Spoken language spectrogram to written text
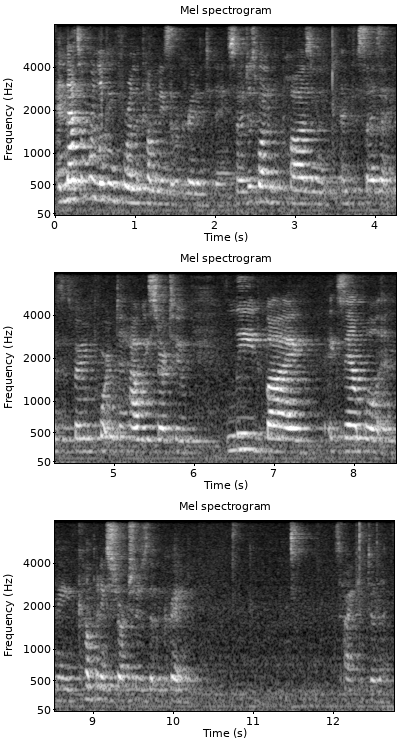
And that's what we're looking for in the companies that we're creating today. So I just wanted to pause and emphasize that because it's very important to how we start to lead by example in the company structures that we create. Sorry, I keep doing that.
